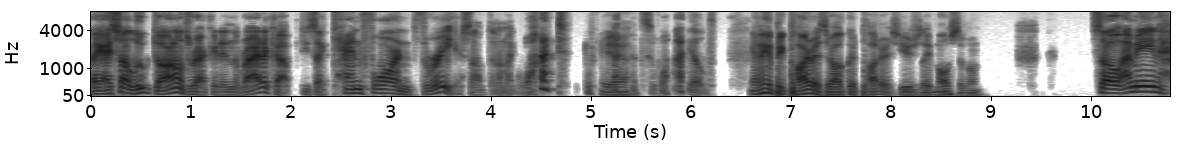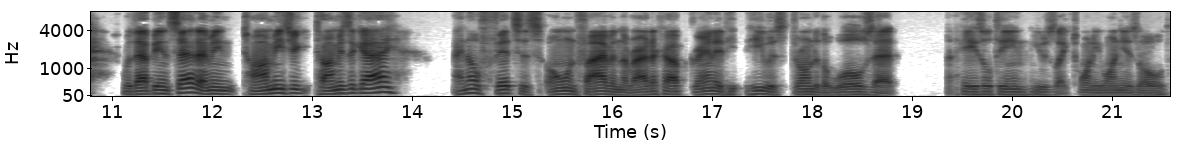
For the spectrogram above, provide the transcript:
like I saw Luke Donald's record in the Ryder Cup. He's like 10, 4, and 3 or something. I'm like, what? Yeah, That's wild. I think a big part of it is they're all good putters. Usually, most of them. So I mean, with that being said, I mean Tommy's your, Tommy's a guy. I know Fitz is 0 5 in the Ryder Cup. Granted, he, he was thrown to the Wolves at Hazeltine. He was like 21 years old.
